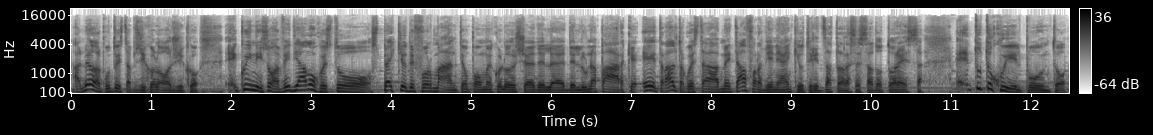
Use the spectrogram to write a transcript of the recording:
Almeno dal punto di vista psicologico. E quindi insomma vediamo questo specchio deformante, un po' come quello che c'è del, del Luna Park e tra l'altro questa metafora viene anche utilizzata dalla stessa dottoressa. E tutto qui il punto.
